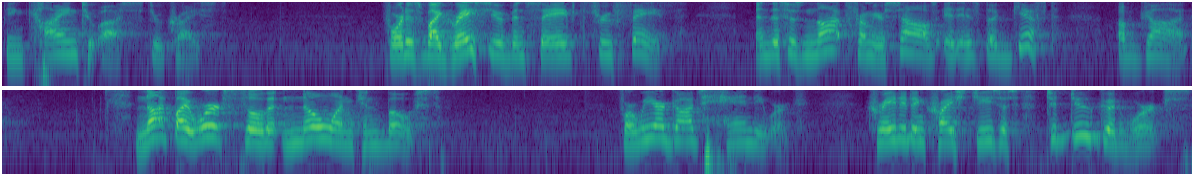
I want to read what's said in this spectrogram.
Being kind to us through Christ. For it is by grace you have been saved through faith. And this is not from yourselves, it is the gift of God. Not by works, so that no one can boast. For we are God's handiwork created in Christ Jesus to do good works,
